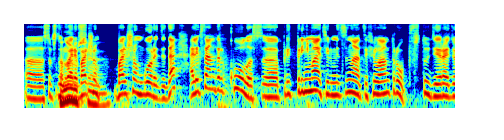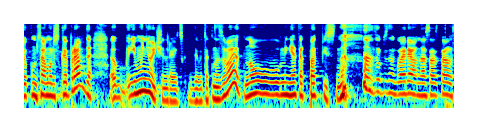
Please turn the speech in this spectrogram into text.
э, собственно говоря, Становимся- большом, большом городе, да? Александр Колос, э, предприниматель, меценат и филантроп в студии радио «Комсомольская правда». Э, Ему не очень нравится, когда его так называют, но у меня так подписано. Собственно говоря, у нас осталась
